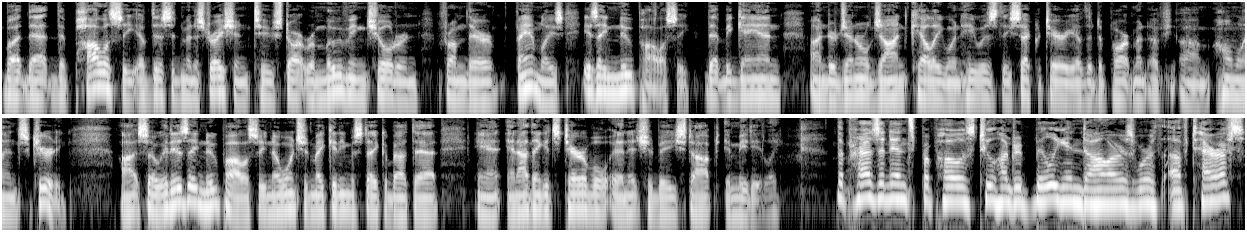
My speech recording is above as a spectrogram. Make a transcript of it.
but that the policy of this administration to start removing children from their families is a new policy that began under General John Kelly when he was the Secretary of the Department of um, Homeland Security. Uh, so it is a new policy. No one should make any mistake about that. And, and I think it's terrible and it should be stopped immediately. The president's proposed $200 billion worth of tariffs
